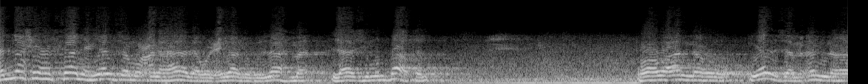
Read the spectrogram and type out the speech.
الناحية الثانية يلزم على هذا والعياذ بالله ما لازم باطل وهو أنه يلزم أن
